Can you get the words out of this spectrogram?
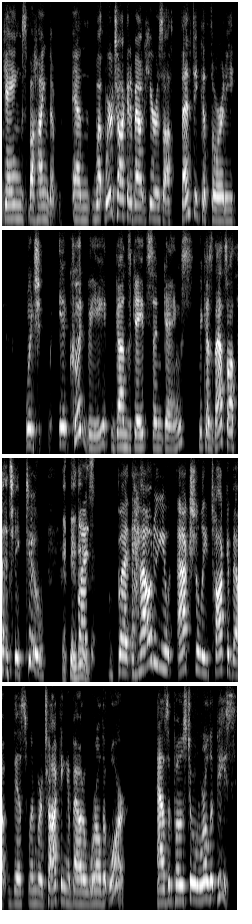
gangs behind them. And what we're talking about here is authentic authority which it could be guns, gates, and gangs, because that's authentic too. It but, is. but how do you actually talk about this when we're talking about a world at war as opposed to a world at peace?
